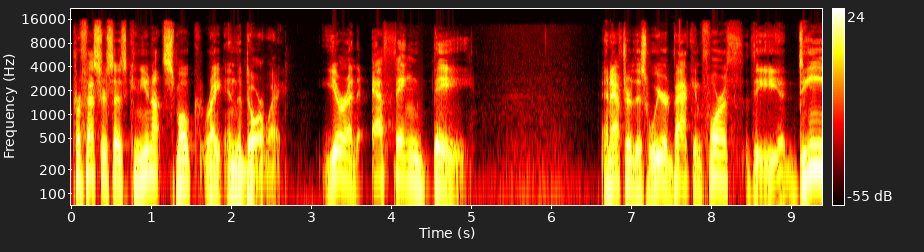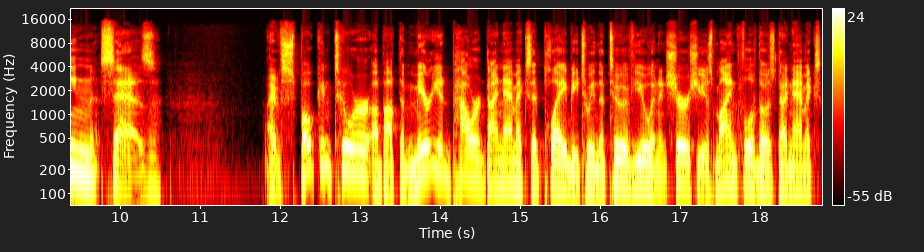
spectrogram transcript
Professor says, Can you not smoke right in the doorway? You're an effing B. And after this weird back and forth, the dean says, I have spoken to her about the myriad power dynamics at play between the two of you and ensure she is mindful of those dynamics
